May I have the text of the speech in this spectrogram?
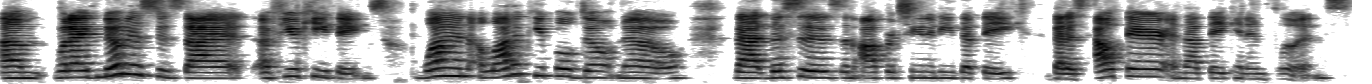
um, what I've noticed is that a few key things. One, a lot of people don't know that this is an opportunity that they that is out there and that they can influence.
